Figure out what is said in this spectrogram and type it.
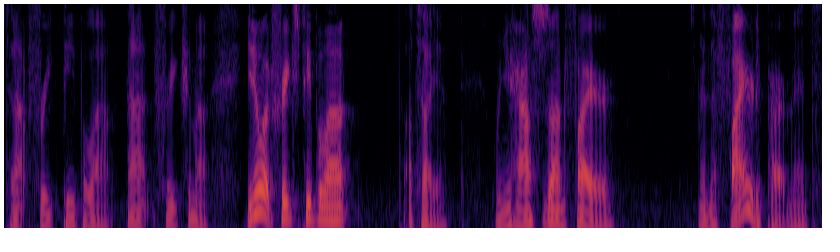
to not freak people out. Not freak them out. You know what freaks people out? I'll tell you. When your house is on fire and the fire department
